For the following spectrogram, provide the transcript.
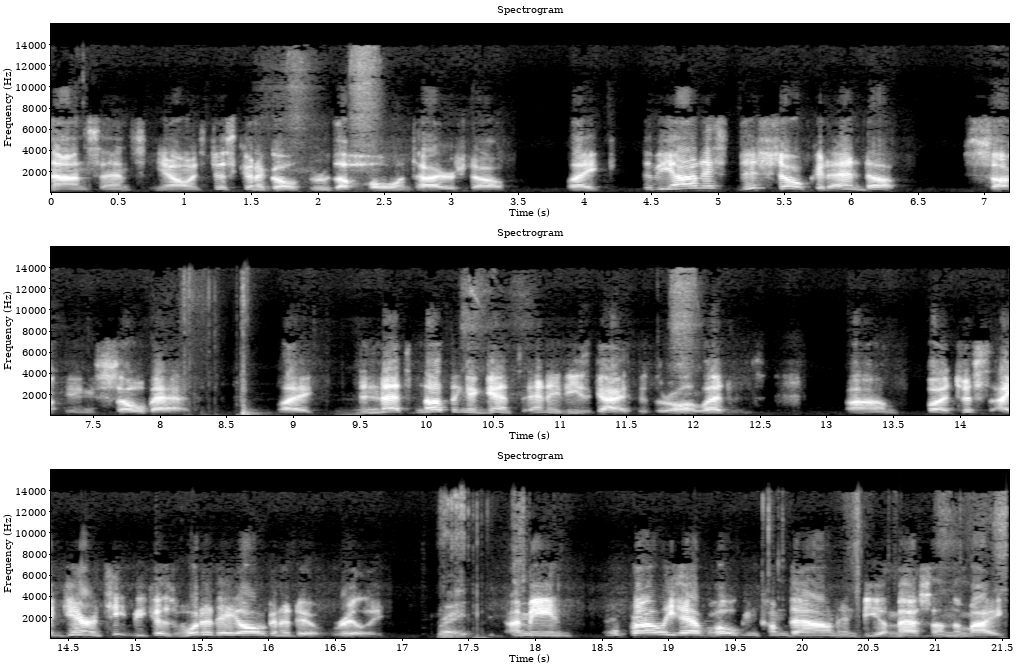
nonsense. You know, it's just going to go through the whole entire show. Like, to be honest, this show could end up sucking so bad. Like, and that's nothing against any of these guys because they're all legends. Um, but just, I guarantee, because what are they all going to do, really? right. I mean, we'll probably have Hogan come down and be a mess on the mic.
